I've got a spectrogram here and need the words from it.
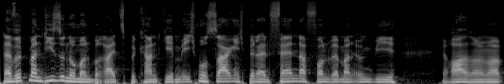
Da wird man diese Nummern bereits bekannt geben. Ich muss sagen, ich bin ein Fan davon, wenn man irgendwie ja, sagen wir mal,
